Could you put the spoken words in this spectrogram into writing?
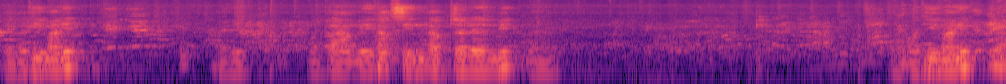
เดี๋ยวที่มานิด กลางมีทักษิณกับเจริญวิทย์นะออกมาที่มานิดเนี่ย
